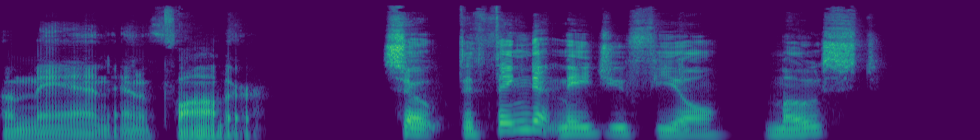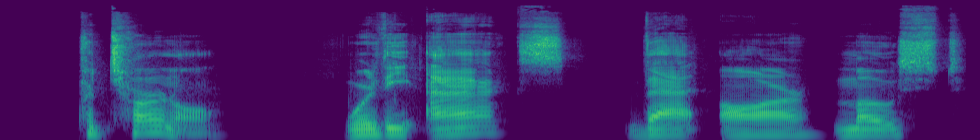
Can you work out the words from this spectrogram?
a man and a father. So the thing that made you feel most paternal were the acts that are most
